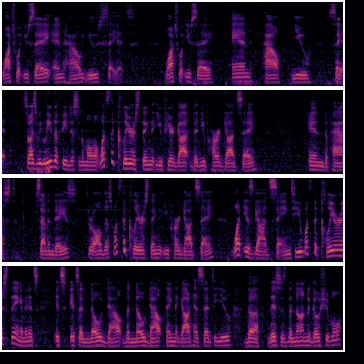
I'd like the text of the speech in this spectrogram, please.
watch what you say and how you say it. Watch what you say and how you say it. So as we leave the feed just in a moment, what's the clearest thing that you've hear God that you've heard God say in the past seven days through all this? What's the clearest thing that you've heard God say? What is God saying to you? What's the clearest thing? I mean, it's it's it's a no doubt, the no doubt thing that God has said to you. The this is the non-negotiable.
